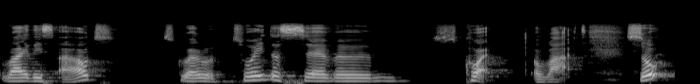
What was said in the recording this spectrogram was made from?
write this out. Square root 27 square all right. So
